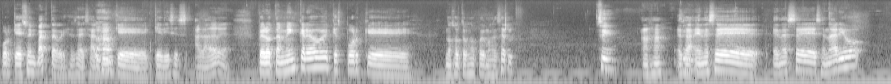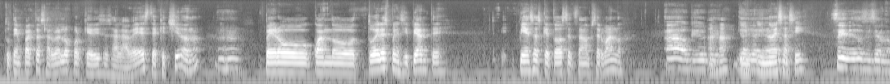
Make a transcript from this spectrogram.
porque eso impacta, güey. O sea, es alguien Ajá. que, que dices a la verga. Pero también creo, güey, que es porque nosotros no podemos hacerlo. Sí, Ajá. O Sí. sea, en ese, en ese escenario, tú te impactas al verlo porque dices a la bestia, qué chido, ¿no? ujú. Pero cuando tú eres principiante, piensas que todos te están observando. Ah, ok, ok. Ajá. Ya, y ya, y ya, no es así. Sí, eso sí es cierto.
